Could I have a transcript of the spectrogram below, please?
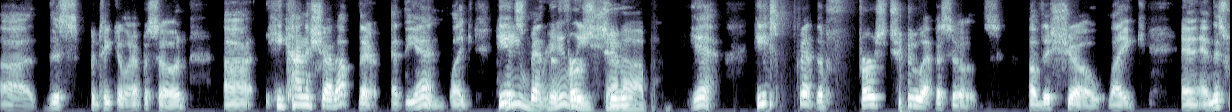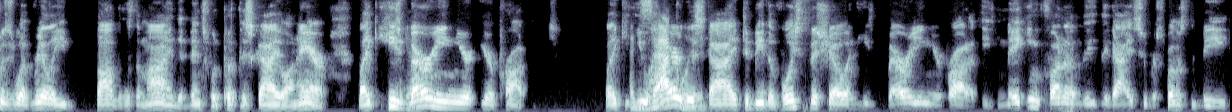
uh, this particular episode, uh, he kind of shut up there at the end. Like he, he had spent really the first two. Up. Yeah, he spent the first two episodes of this show like and, and this was what really boggles the mind that Vince would put this guy on air. Like he's yeah. burying your your product. Like exactly. you hire this guy to be the voice of the show, and he's burying your product. He's making fun of the, the guys who were supposed to be,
